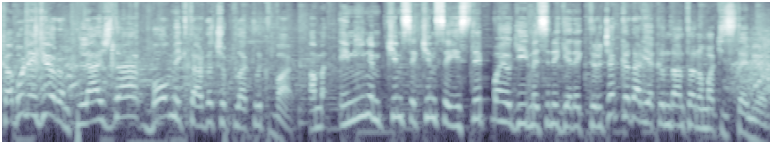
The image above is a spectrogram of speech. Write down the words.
kabul ediyorum plajda bol miktarda çıplaklık var. Ama eminim kimse kimseyi slip mayo giymesini gerektirecek kadar yakından tanımak istemiyordu.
